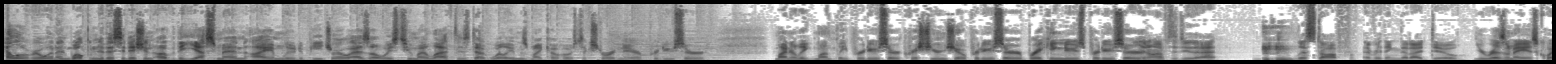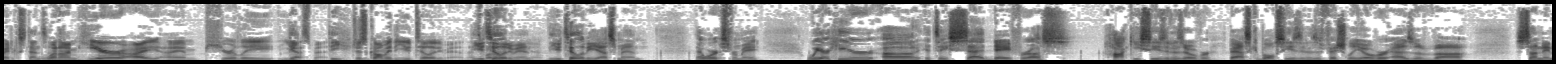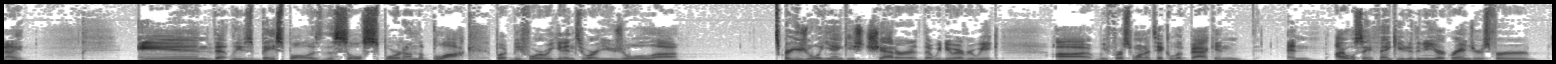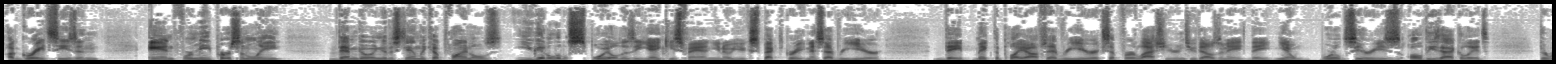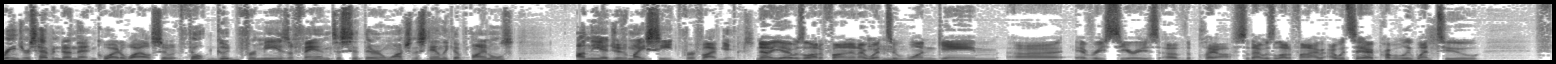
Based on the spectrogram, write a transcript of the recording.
Hello, everyone, and welcome to this edition of the Yes Men. I am Lou DiPietro. As always, to my left is Doug Williams, my co-host extraordinaire, producer, minor league monthly producer, Christian show producer, breaking news producer. You don't have to do that. List off everything that I do. Your resume is quite extensive. When I'm here, I, I am purely yes man. the- Just call me the utility man. That's the utility I- man, yeah. the utility yes man. That works for me. We are here. Uh, it's a sad day for us. Hockey season is over. Basketball season is officially over as of uh, Sunday night. And that leaves baseball as the sole sport on the block. But before we get into our usual uh, our usual Yankees chatter that we do every week, uh, we first want to take a look back and and I will say thank you to the New York Rangers for a great season, and for me personally, them going to the Stanley Cup Finals, you get a little spoiled as a Yankees fan. You know, you expect greatness every year. They make the playoffs every year except for last year in 2008. They, you know, World Series, all these accolades. The Rangers haven't done that in quite a while, so it felt good for me as a fan to sit there and watch the Stanley Cup Finals on the edge of my seat for five games. No, yeah, it was a lot of fun, and I went to one game uh, every series of the playoffs, so that was a lot of fun. I, I would say I probably went to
